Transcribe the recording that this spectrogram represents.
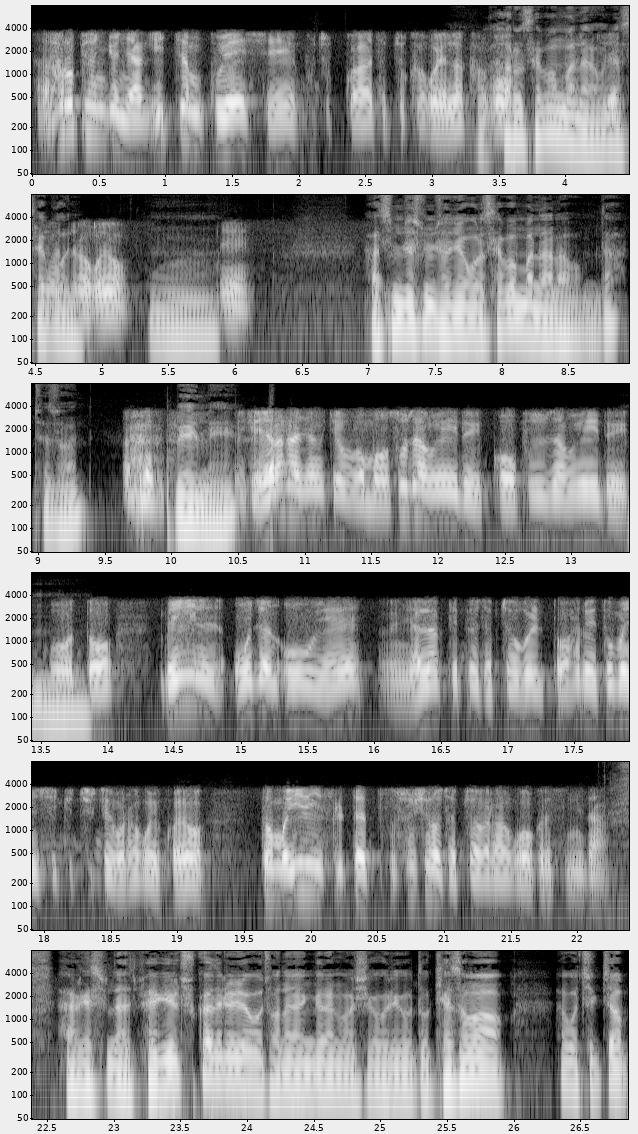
하루 평균 약 2.9회씩 국축과 접촉하고 연락하고 하루 세 번 만나는군요. 세 번. 하더라고요. 음, 네. 아침, 점심, 저녁으로 세 번 만나나 봅니다. 최소한. 매일매일. 이렇게 여러 가지 성격으로 뭐 소장 회의도 있고 부소장 회의도 있고 음. 또 매일 오전 오후에 연락 대표 접촉을 또 하루에 두 번씩 규칙적으로 하고 있고요. 또 뭐 일이 있을 때 수시로 접촉을 하고 그렇습니다. 알겠습니다. 100일 축하드리려고 전화 연결한 것이고, 그리고 또 개성학하고 직접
